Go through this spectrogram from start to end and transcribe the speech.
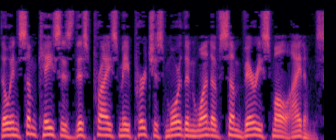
though in some cases this price may purchase more than one of some very small items.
